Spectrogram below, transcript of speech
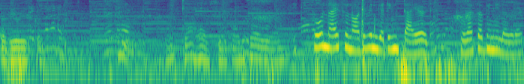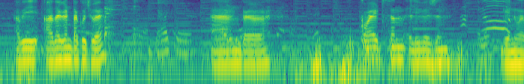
the view is क्या है एक्चुअली कौन सा है it's so nice you not even getting tired थोड़ा सा भी नहीं लग रहा है। अभी आधा घंटा कुछ हुआ है। बहुत है। And quite some elevation gain हुआ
